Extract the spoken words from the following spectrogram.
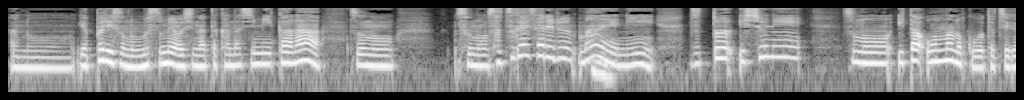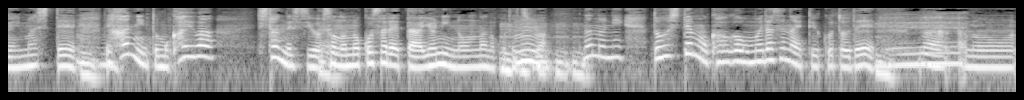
あの、やっぱりその娘を失った悲しみから、その、その殺害される前に、ずっと一緒に、その、いた女の子たちがいまして、で、犯人とも会話したんですよ。ええその残された4人の女の子たちは。うんうんうんうんなのに、どうしても顔が思い出せないということで、まあ、あの、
